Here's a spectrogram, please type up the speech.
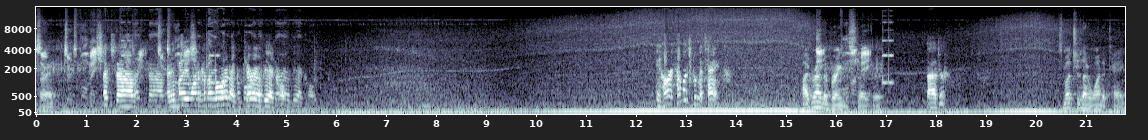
Two. Alright. Two to formation. Touchdown. Three. Two to Anybody want to come aboard? I can carry a vehicle. Hey, Hark, how about you bring a tank? I'd rather bring the Stryker. Roger. As much as I want a tank.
